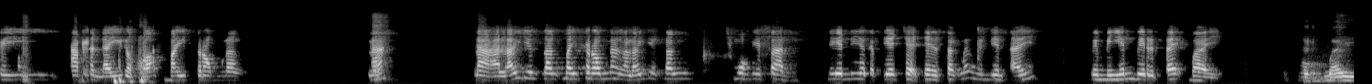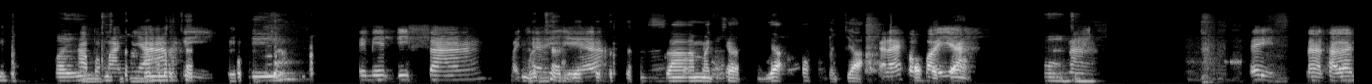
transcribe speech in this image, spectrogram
ពីអត្ថន័យរបស់3ក្រុមហ្នឹងណាណាឥឡូវយើងដឹង3ក្រុមហ្នឹងឥឡូវយើងដឹងឈ្មោះវាសិននានាកទាចេចេសឹកហ្នឹងវាមានអីវាមានវិរតិ3 3អបមញ្ញា2 អេមេទីសាមច្ឆរិយសាមច្ឆរិយឧបច្ចៈអានេះកំបីណាអេណាត្រូវហើយ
